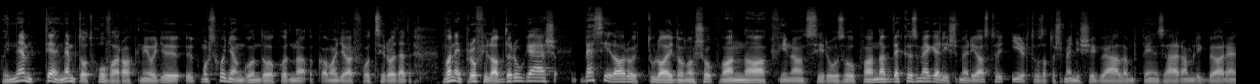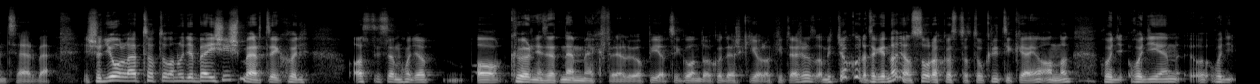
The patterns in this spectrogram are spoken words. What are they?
hogy nem, tényleg nem tudod hova rakni, hogy ő, ők most hogyan gondolkodnak a magyar fociról. Tehát van egy profi labdarúgás, beszél arról, hogy tulajdonosok vannak, finanszírozók vannak, de közben meg elismeri azt, hogy írtózatos mennyiségű állampénz áramlik be a rendszerbe. És hogy jól láthatóan ugye be is ismerték, hogy azt hiszem, hogy a, a környezet nem megfelelő a piaci gondolkodás kialakításhoz, ami gyakorlatilag egy nagyon szórakoztató kritikája annak, hogy, hogy, ilyen, hogy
